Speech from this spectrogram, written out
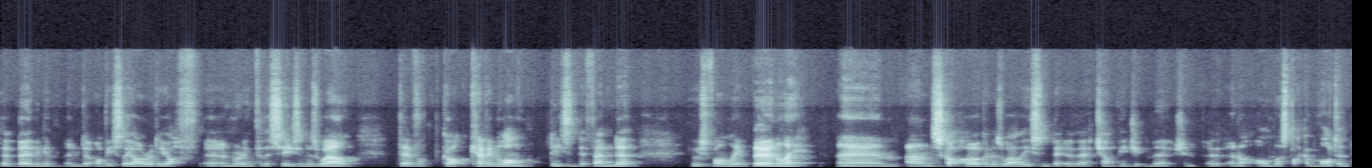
at Birmingham, and obviously already off uh, and running for the season as well. They've got Kevin Long, decent defender, who was formerly at Burnley, um, and Scott Hogan as well. He's a bit of a championship merchant, uh, and almost like a modern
